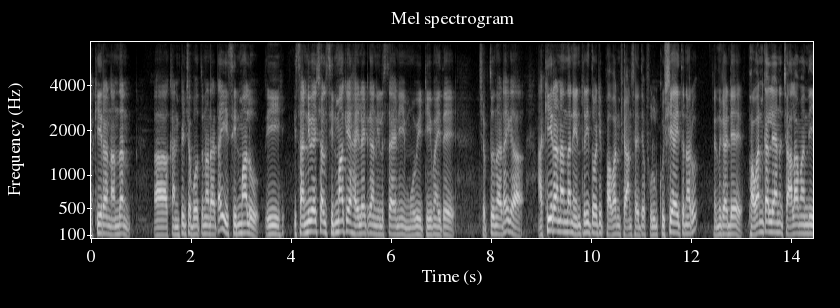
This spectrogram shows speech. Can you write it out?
అకీరా నందన్ కనిపించబోతున్నాడట. ఈ సినిమాలు ఈ ఈ సన్నివేశాలు సినిమాకే హైలైట్గా నిలుస్తాయని మూవీ టీం అయితే చెప్తుందట ఇక అఖీరానందన్ ఎంట్రీ తోటి పవన్ ఫ్యాన్స్ అయితే ఫుల్ ఖుషి అవుతున్నారు. ఎందుకంటే పవన్ కళ్యాణ్ చాలామంది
